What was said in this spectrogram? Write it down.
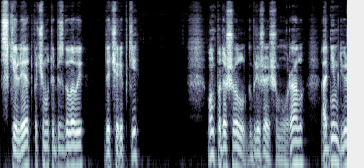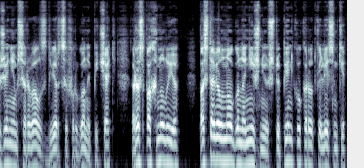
скелет почему-то без головы, да черепки. Он подошел к ближайшему Уралу, одним движением сорвал с дверцы фургона печать, распахнул ее, поставил ногу на нижнюю ступеньку короткой лесенки,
